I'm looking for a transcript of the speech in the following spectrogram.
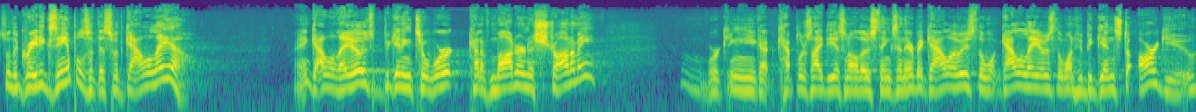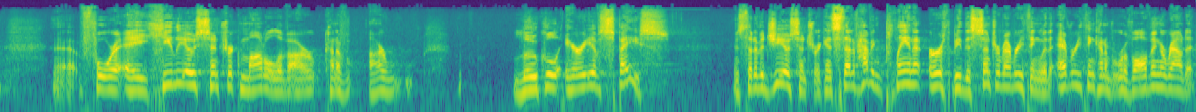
So, the great examples of this with Galileo. Right? Galileo's beginning to work kind of modern astronomy. Working, you got Kepler's ideas and all those things in there, but Galileo is the one, Galileo is the one who begins to argue uh, for a heliocentric model of our kind of our local area of space instead of a geocentric. Instead of having planet Earth be the center of everything with everything kind of revolving around it,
